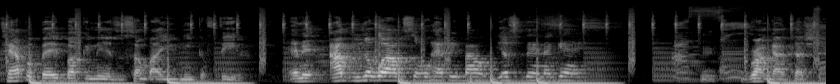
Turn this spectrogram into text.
Tampa Bay Buccaneers is somebody you need to fear. And it, I'm, you know what I'm so happy about yesterday in that game? Gronk got a touchdown.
